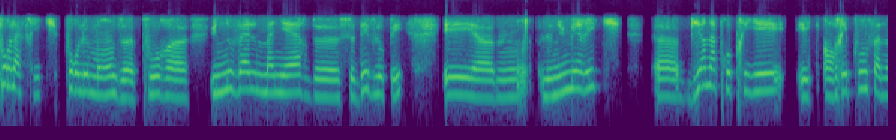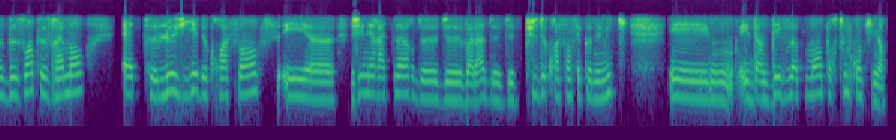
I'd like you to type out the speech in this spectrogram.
pour l'Afrique, pour le monde, pour euh, une nouvelle manière de se développer. Et le numérique, bien approprié et en réponse à nos besoins, peut vraiment être levier de croissance et générateur de, voilà de, plus de croissance économique et d'un développement pour tout le continent.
